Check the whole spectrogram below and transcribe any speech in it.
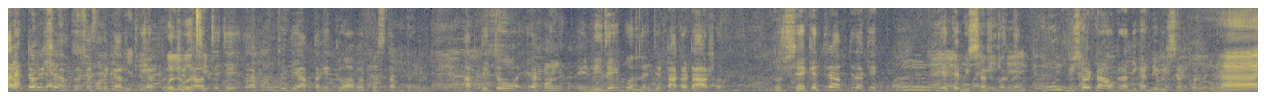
আরেকটা বিষয় আপনার কিছু কাছ আমি ক্লিয়ার করি। বলি, বলছি। হচ্ছে যে এখন যদি আপনাকে কেউ আবার প্রস্তাব করে আপনি তো এখন নিজেই বললেন যে টাকাটা আসল। তো সেক্ষেত্রে আপনি তাকে কোন ইয়েতে বিশ্বাস করবেন? কোন বিষয়টা অগ্রাধিকার দিয়ে বিশ্বাস করবেন? হ্যাঁ,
